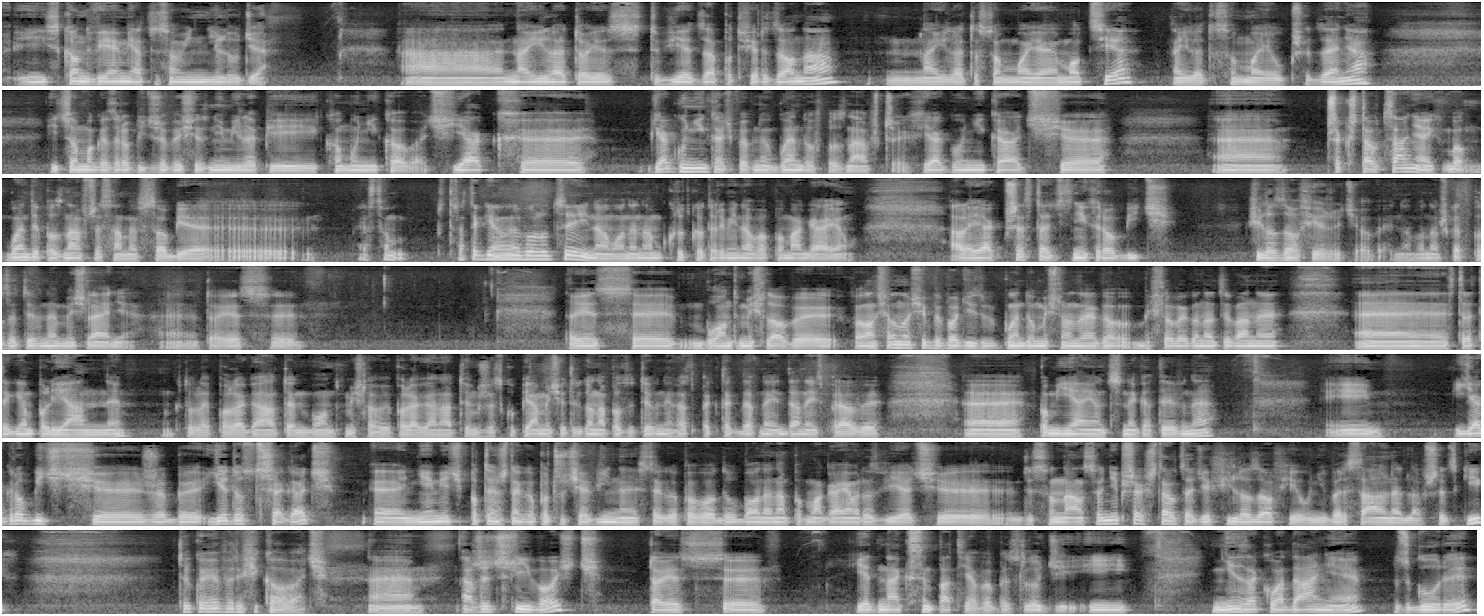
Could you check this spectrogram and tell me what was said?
I skąd wiem, jacy są inni ludzie. Na ile to jest wiedza potwierdzona, na ile to są moje emocje, na ile to są moje uprzedzenia i co mogę zrobić, żeby się z nimi lepiej komunikować. Jak, e, jak unikać pewnych błędów poznawczych, jak unikać e, e, przekształcania ich, bo błędy poznawcze same w sobie są strategią ewolucyjną, one nam krótkoterminowo pomagają, ale jak przestać z nich robić filozofie życiowe, no bo na przykład pozytywne myślenie to jest to jest e, błąd myślowy. Ono się wywodzi z błędu myślowego, myślowego nazywany e, strategią polianny, które polega, ten błąd myślowy polega na tym, że skupiamy się tylko na pozytywnych aspektach danej, danej sprawy, e, pomijając negatywne. I jak robić, żeby je dostrzegać, nie mieć potężnego poczucia winy z tego powodu, bo one nam pomagają rozwijać dysonanse, nie przekształcać je w filozofie uniwersalne dla wszystkich, tylko je weryfikować. A życzliwość to jest jednak sympatia wobec ludzi i niezakładanie z góry,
